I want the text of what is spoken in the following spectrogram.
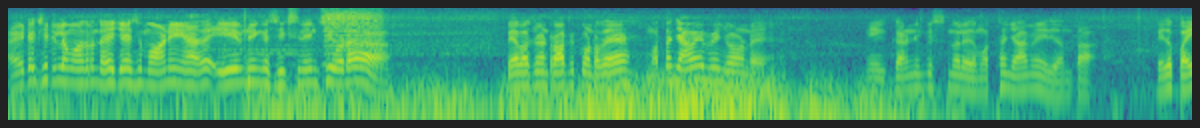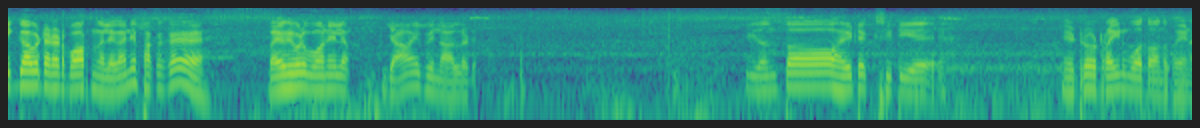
హైటెక్ సిటీలో మాత్రం దయచేసి మార్నింగ్ అదే ఈవినింగ్ సిక్స్ నుంచి కూడా బేబత్మైన ట్రాఫిక్ ఉంటుంది. మొత్తం జామ్ అయిపోయింది చూడండి. మీకు కనిపిస్తుందో లేదో మొత్తం జామే ఇది అంతా. ఏదో బైక్ కాబట్టి అటు పోతుందిలే కానీ పక్కకే బైక్ కూడా పోనీలేం. జామ్ అయిపోయింది ఆల్రెడీ ఇదంతా హైటెక్ సిటీయే మెట్రో ట్రైన్ పోతా ఉంది పైన.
